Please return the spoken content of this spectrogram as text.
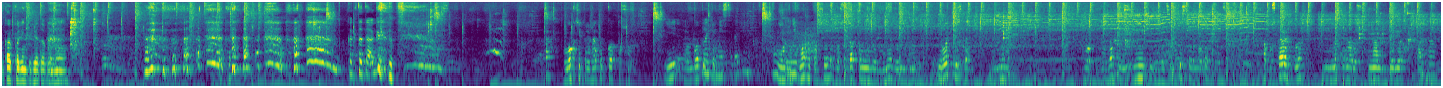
Ну как, Полин, тебе это упражнение? Как-то так. Локти прижаты к корпусу. И работают... Ноги вместе, да? Ну, можно, не- можно повсюду, просто как кому удобно. Мне удобно. И вот чисто ну, локти прижаты и не шевелятся. Чисто работает. Опускаешь до 90 градусов, не надо доверху. Так. Ага.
